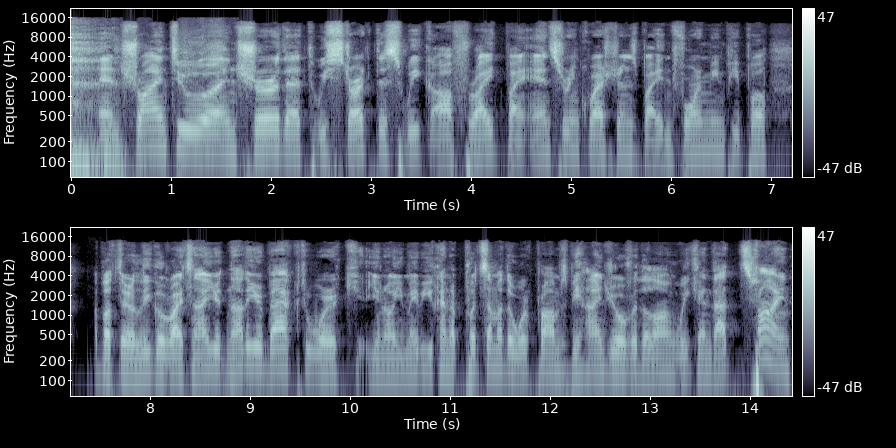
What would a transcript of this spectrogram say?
and trying to uh, ensure that we start this week off right by answering questions, by informing people about their legal rights. Now you now that you're back to work, you know, you maybe you kind of put some of the work problems behind you over the long weekend. That's fine.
